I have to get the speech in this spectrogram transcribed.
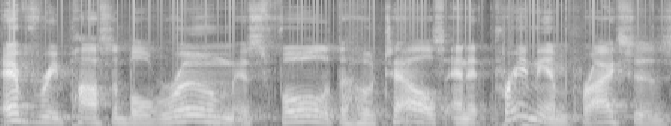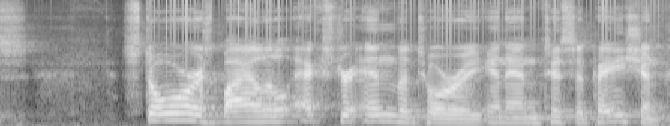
Every possible room is full at the hotels and at premium prices. Stores buy a little extra inventory in anticipation.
